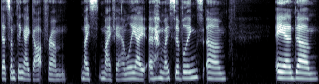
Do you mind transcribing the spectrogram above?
that's something I got from my, my family, I, uh, my siblings. Um, and, um,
